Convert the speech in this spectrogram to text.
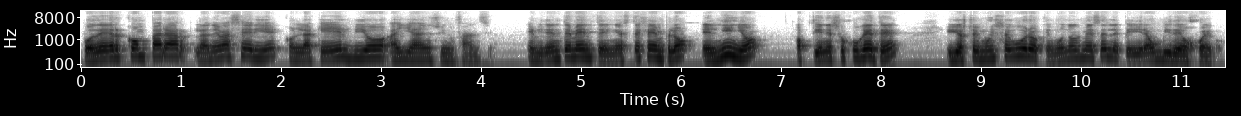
poder comparar la nueva serie con la que él vio allá en su infancia. Evidentemente, en este ejemplo, el niño obtiene su juguete y yo estoy muy seguro que en unos meses le pedirá un videojuego,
